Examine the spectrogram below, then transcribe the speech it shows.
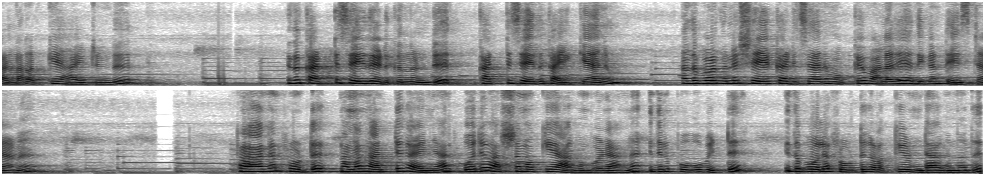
കളറൊക്കെ ആയിട്ടുണ്ട്. ഇത് കട്ട് ചെയ്ത് എടുക്കുന്നുണ്ട്. കട്ട് ചെയ്ത് കഴിക്കാനും അതുപോലെ തന്നെ ഷേക്ക് അടിച്ചാലും ഒക്കെ വളരെയധികം ടേസ്റ്റാണ് ഡ്രാഗൺ ഫ്രൂട്ട് നമ്മൾ നട്ട് കഴിഞ്ഞാൽ ഒരു വർഷമൊക്കെ ആകുമ്പോഴാണ് ഇതിൽ പൂവിട്ട് ഇതുപോലെ ഫ്രൂട്ടുകളൊക്കെ ഉണ്ടാകുന്നത്.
